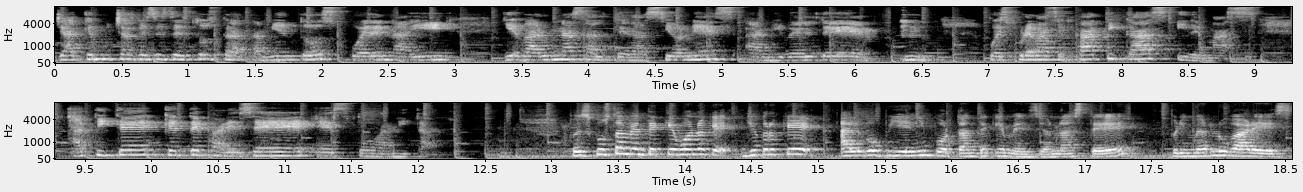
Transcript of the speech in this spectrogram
ya que muchas veces estos tratamientos pueden ahí llevar unas alteraciones a nivel de pues pruebas hepáticas y demás. ¿A ti qué, qué te parece esto, Anita? Pues justamente qué bueno que yo creo que algo bien importante que mencionaste, en primer lugar es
